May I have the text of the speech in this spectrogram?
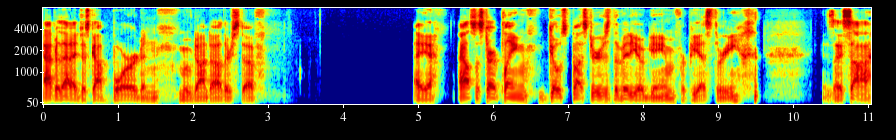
After that, I just got bored and moved on to other stuff. I uh, I also started playing Ghostbusters, the video game for PS3, as I saw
